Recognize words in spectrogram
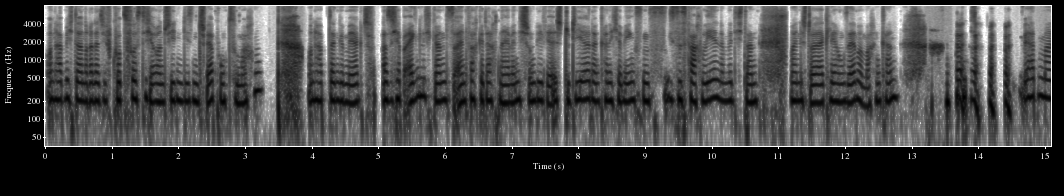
und habe mich dann relativ kurzfristig auch entschieden, diesen Schwerpunkt zu machen und habe dann gemerkt, also ich habe eigentlich ganz einfach gedacht, naja, wenn ich schon BWL studiere, dann kann ich ja wenigstens dieses Fach wählen, damit ich dann meine Steuererklärung selber machen kann. wir hatten mal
